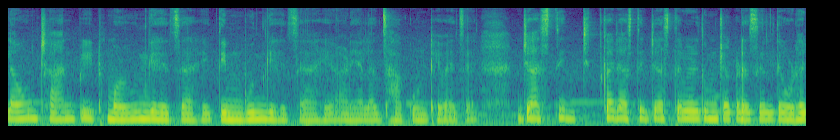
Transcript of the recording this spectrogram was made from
लावून छान पीठ मळून घ्यायचं आहे तिंबून घ्यायचं आहे आणि याला झाकून ठेवायचं आहे. जास्तीत जितका जास्तीत जास्त वेळ तुमच्याकडे असेल तेवढं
